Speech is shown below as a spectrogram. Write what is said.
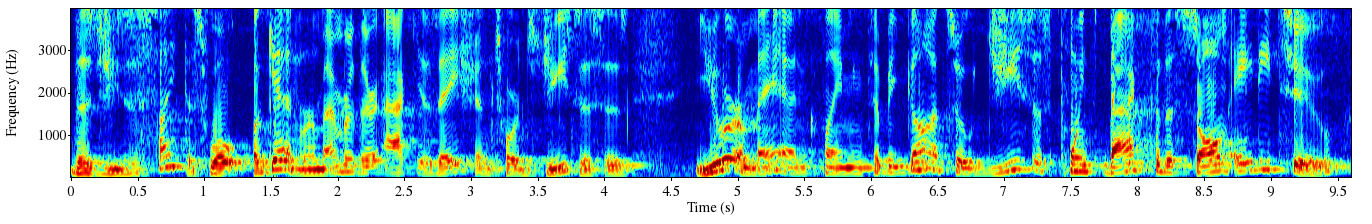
does Jesus cite this? Well, again, remember their accusation towards Jesus is you're a man claiming to be God. So Jesus points back to the Psalm 82,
